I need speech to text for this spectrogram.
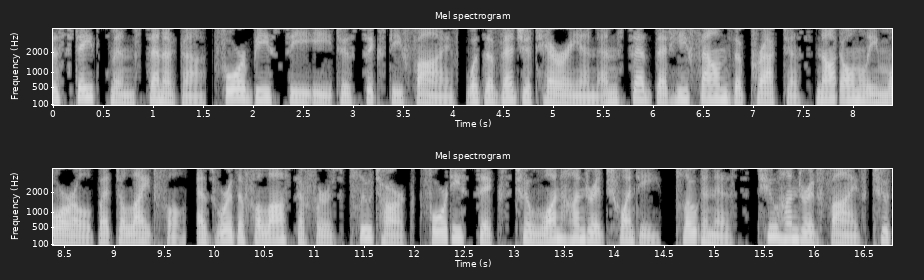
The statesman Seneca 4 BCE to 65 was a vegetarian and said that he found the practice not only moral but delightful, as were the philosophers Plutarch 46 to 120, Plotinus 205 to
